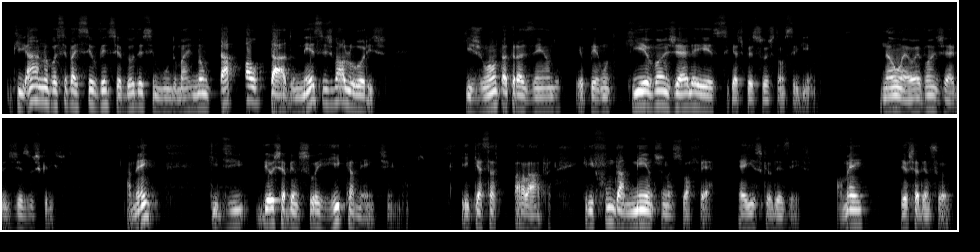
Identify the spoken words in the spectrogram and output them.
O que, ah, não, você vai ser o vencedor desse mundo, mas não está pautado nesses valores que João está trazendo, eu pergunto: que evangelho é esse que as pessoas estão seguindo? Não é o evangelho de Jesus Cristo. Amém? Que Deus te abençoe ricamente, irmãos. E que essa palavra crie fundamentos na sua fé. É isso que eu desejo. Amém? Deus te abençoe.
